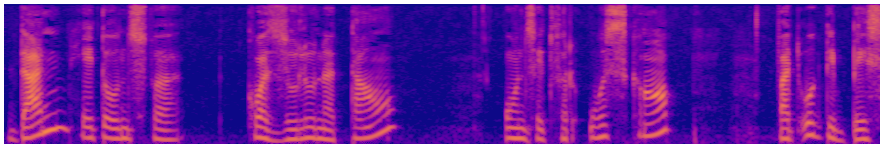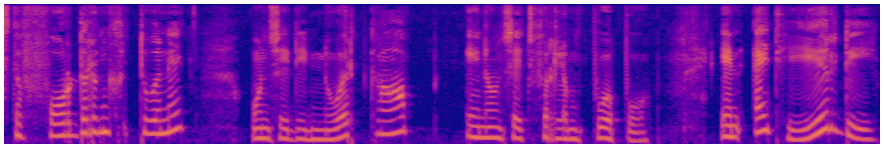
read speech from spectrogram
Dan het ons vir KwaZulu-Natal, ons het vir Oos-Kaap, wat ook die beste vordering getoon het. Ons het die Noord-Kaap en ons het vir Limpopo. En uit hierdie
